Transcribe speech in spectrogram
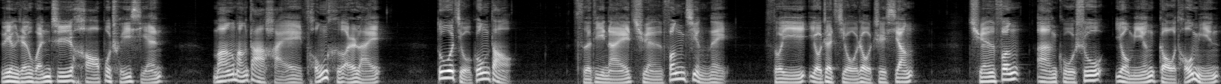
令人闻之好不垂涎。茫茫大海从何而来？”多久公道：“此地乃犬峰境内，所以有这酒肉之香。犬峰按古书又名狗头民，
